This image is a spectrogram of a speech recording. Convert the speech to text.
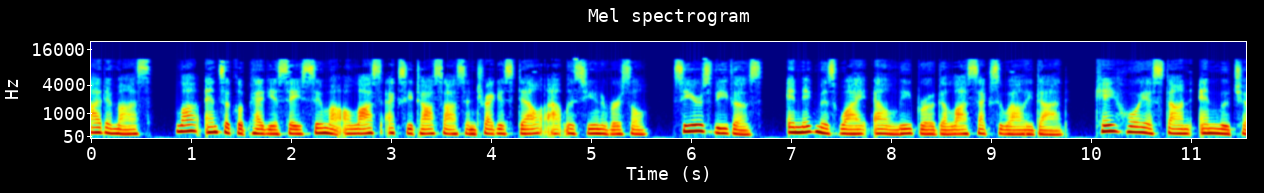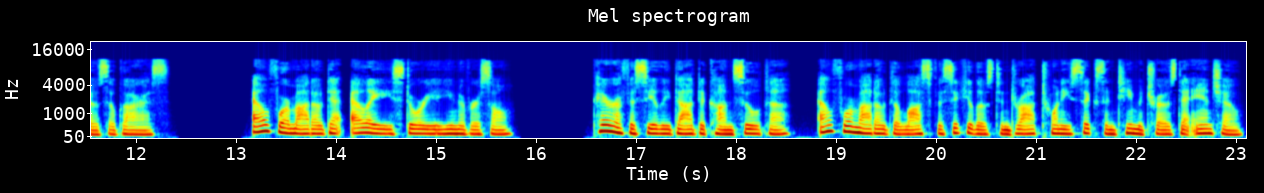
Además, la enciclopedia se suma a las exitosas entregas del Atlas Universal, Seres Vivos, Enigmas y el Libro de la Sexualidad, que hoy están en muchos hogares. El formato de la Historia Universal. Para facilidad de consulta, el formato de los fascículos tendrá 26 centímetros de ancho,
